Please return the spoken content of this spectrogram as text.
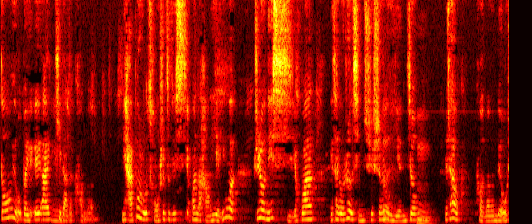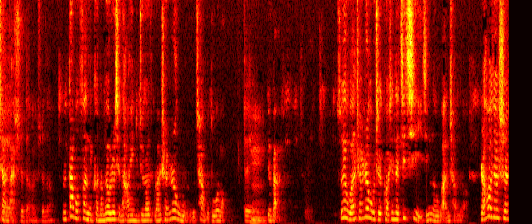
都有被 AI 替代的可能。你还不如从事自己喜欢的行业，因为只有你喜欢，你才有热情去深入研究，嗯，你才有可能留下来。是的，是的。就大部分你可能没有热情的行业，你觉得完成任务就差不多了，对，对吧？所以完成任务这块，现在机器已经能完成了。然后就是，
